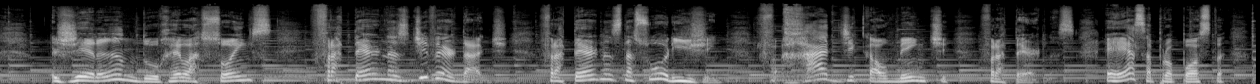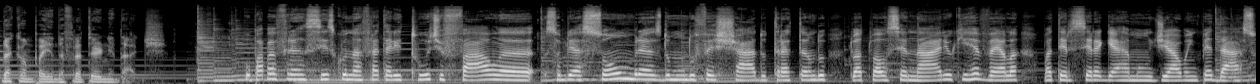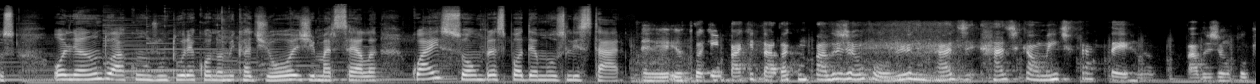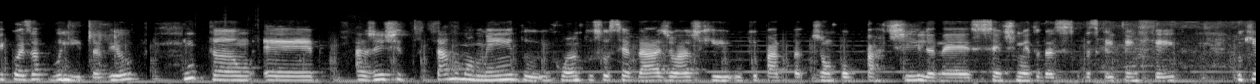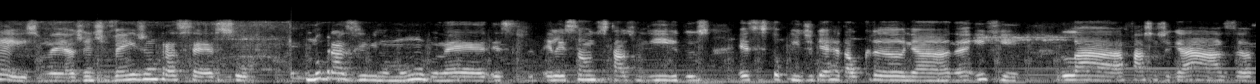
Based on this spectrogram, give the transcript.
gerando relações fraternas de verdade, fraternas na sua origem, radicalmente fraternas. É essa a proposta da campanha da fraternidade. O Papa Francisco, na Fratelli Tutti, fala sobre as sombras do mundo fechado, tratando do atual cenário que revela uma terceira guerra mundial em pedaços. Olhando a conjuntura econômica de hoje, Marcela, quais sombras podemos listar? É, eu estou aqui impactada com o Padre Jean Paul, viu? Radi radicalmente fraterno, Padre Jean Paul. Que coisa bonita, viu? Então, é, a gente está no momento, enquanto sociedade, eu acho que o que o padre João Paulo partilha, né, esse sentimento das escutas que ele tem feito, o que é isso, né? A gente vem de um processo no Brasil e no mundo, né, esse, eleição dos Estados Unidos, esse estopim de guerra da Ucrânia, né, enfim, lá a faixa de Gaza,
